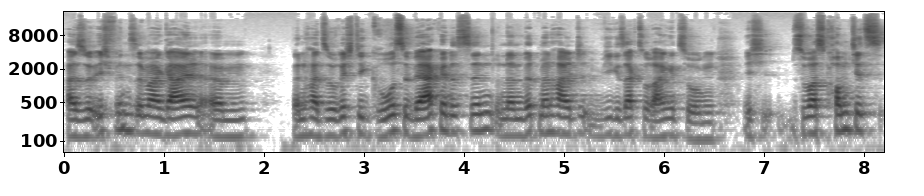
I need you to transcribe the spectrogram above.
Also ich finde es immer geil, ähm, wenn halt so richtig große Werke das sind und dann wird man halt, wie gesagt, so reingezogen. Ich, sowas kommt jetzt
